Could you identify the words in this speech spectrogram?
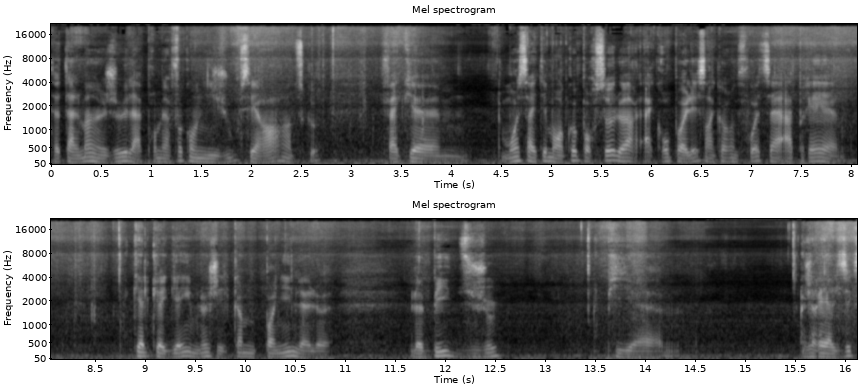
totalement un jeu la première fois qu'on y joue, c'est rare en tout cas. Fait que euh, moi, ça a été mon cas pour ça, là, Acropolis, encore une fois, après quelques games, là, j'ai comme pogné le, le, le beat du jeu. Puis euh, j'ai réalisé que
